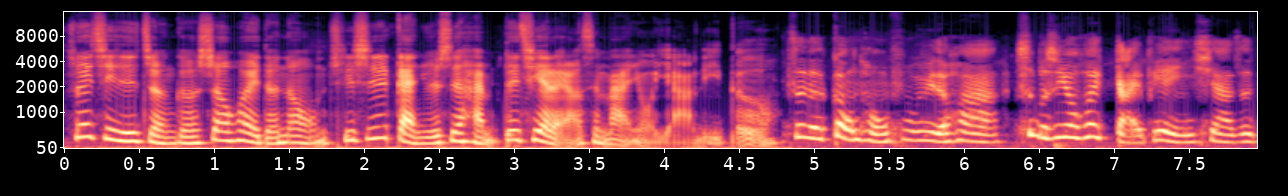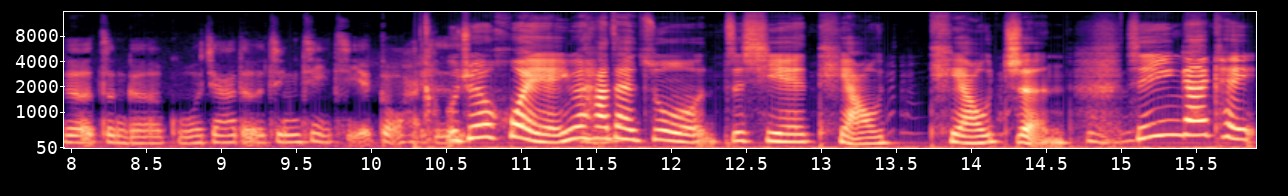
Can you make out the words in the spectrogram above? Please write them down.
所以其实整个社会的那种，其实感觉是还对企业来讲是蛮有压力的。这个共同富裕的话，是不是又会改变一下这个整个国家的经济结构？还是我觉得会耶，因为他在做这些调。调整，其实应该可以。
